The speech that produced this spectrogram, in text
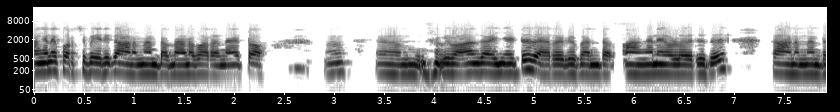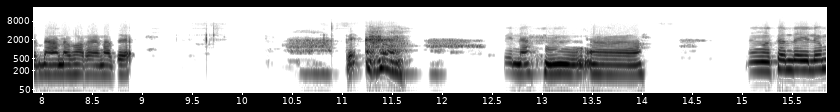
അങ്ങനെ കുറച്ച് പേര് കാണുന്നുണ്ടെന്നാണ് പറയുന്നത് കേട്ടോ. വിവാഹം കഴിഞ്ഞിട്ട് വേറൊരു ബന്ധം അങ്ങനെയുള്ള ഒരു ഇത് കാണുന്നുണ്ടെന്നാണ് പറയണത്. പിന്നെ നിങ്ങൾക്ക് എന്തെങ്കിലും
